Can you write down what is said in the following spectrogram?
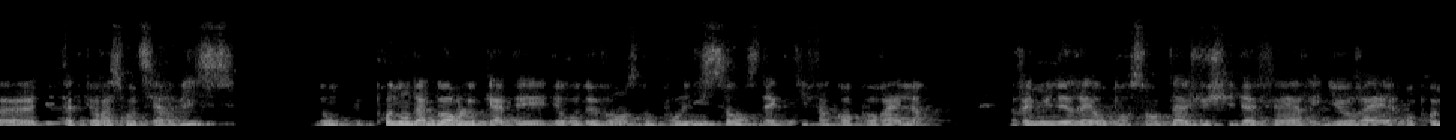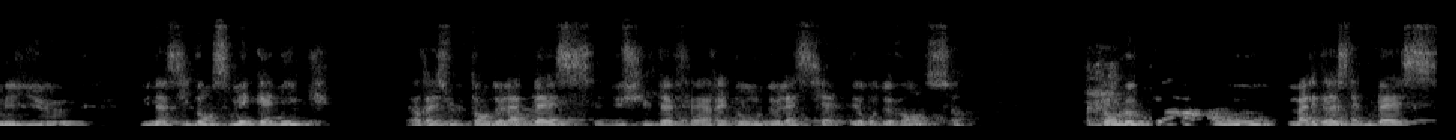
euh, des facturations de services. Donc, prenons d'abord le cas des, redevances. Donc, pour une licence d'actifs incorporels rémunérés au pourcentage du chiffre d'affaires, il y aurait en premier lieu une incidence mécanique résultant de la baisse du chiffre d'affaires et donc de l'assiette des redevances. Dans le cas où, malgré cette baisse,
